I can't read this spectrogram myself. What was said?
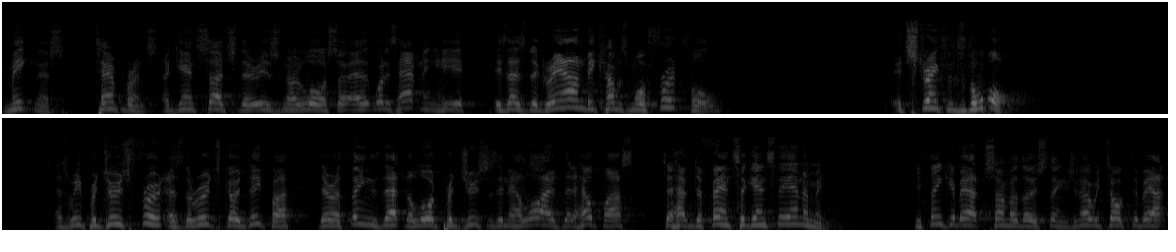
meekness, temperance. Against such there is no law. So, uh, what is happening here is as the ground becomes more fruitful, it strengthens the wall. As we produce fruit, as the roots go deeper, there are things that the Lord produces in our lives that help us to have defense against the enemy. You think about some of those things. You know, we talked about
